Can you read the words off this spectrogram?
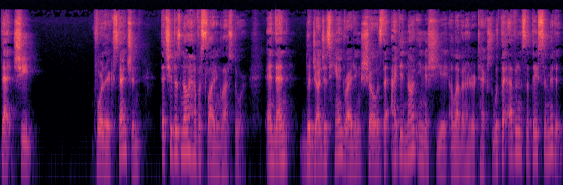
that she, for the extension, that she does not have a sliding glass door. And then the judge's handwriting shows that I did not initiate 1100 texts with the evidence that they submitted.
